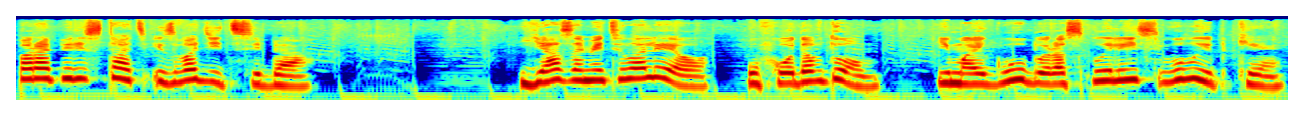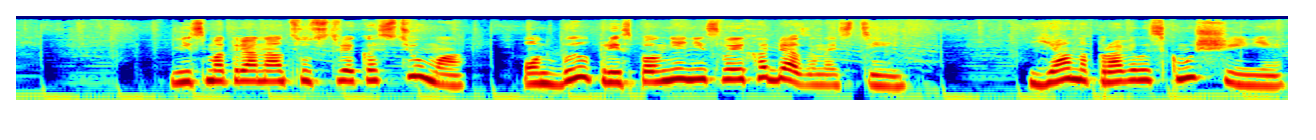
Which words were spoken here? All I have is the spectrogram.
Пора перестать изводить себя. Я заметила Лео у входа в дом, и мои губы расплылись в улыбке. Несмотря на отсутствие костюма, он был при исполнении своих обязанностей. Я направилась к мужчине,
